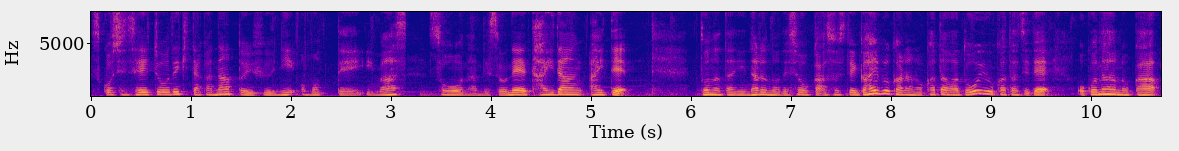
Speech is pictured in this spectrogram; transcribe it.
少し成長できたかなというふうに思っています。そうなんですよね。対談相手。どなたになるのでしょうか？そして外部からの方はどういう形で行うのか？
